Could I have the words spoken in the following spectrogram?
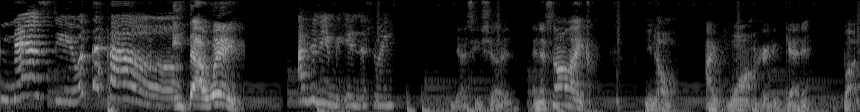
nasty. What the hell? Eat that wing. I shouldn't even be eating this wing. Yes, he should. And it's not like, you know, I want her to get it, but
